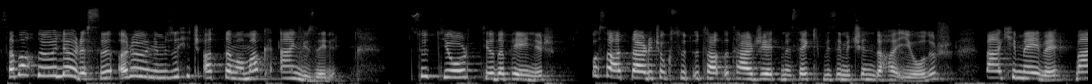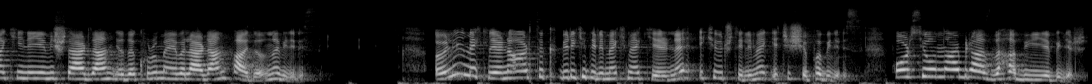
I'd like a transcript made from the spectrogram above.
Sabahla öğle arası ara öğünümüzü hiç atlamamak en güzeli. Süt, yoğurt ya da peynir. O saatlerde çok sütlü tatlı tercih etmesek bizim için daha iyi olur. Belki meyve, belki yine yemişlerden ya da kuru meyvelerden faydalanabiliriz. Öğle yemeklerine artık 1-2 dilim ekmek yerine 2-3 dilime geçiş yapabiliriz. Porsiyonlar biraz daha büyüyebilir.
